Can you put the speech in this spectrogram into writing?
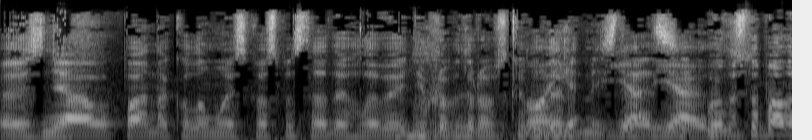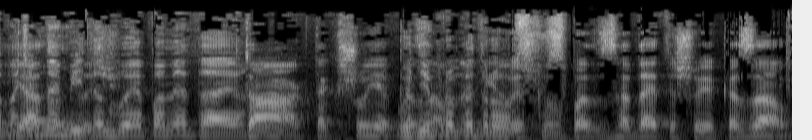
е, зняв пана Коломойського з посади глави Дніпропетровської Ну, адміністрації. я- я- Ви виступали потім на мітингу, я пам'ятаю. Так, так що я казав. Ви згадайте, що я казав.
